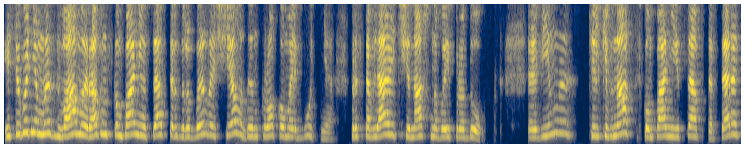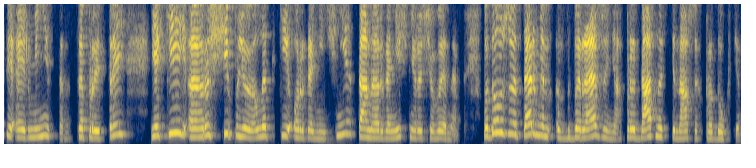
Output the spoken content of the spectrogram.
І сьогодні ми з вами разом з компанією Цептер зробили ще один крок у майбутнє, представляючи наш новий продукт. Е, Він тільки в нас в компанії Цептер Therapy Air. Це пристрій, який е, розщіплює литкі органічні та неорганічні речовини, подовжує термін збереження придатності наших продуктів,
